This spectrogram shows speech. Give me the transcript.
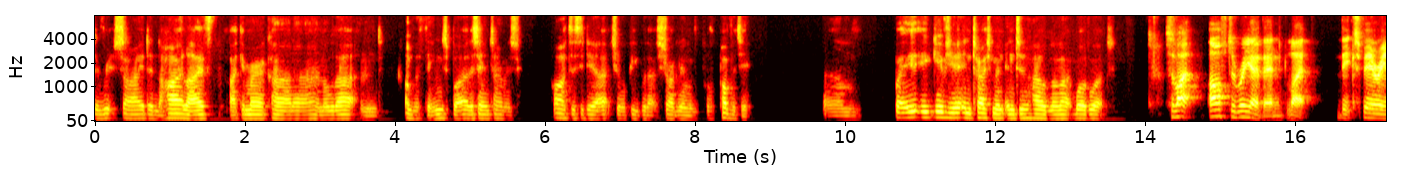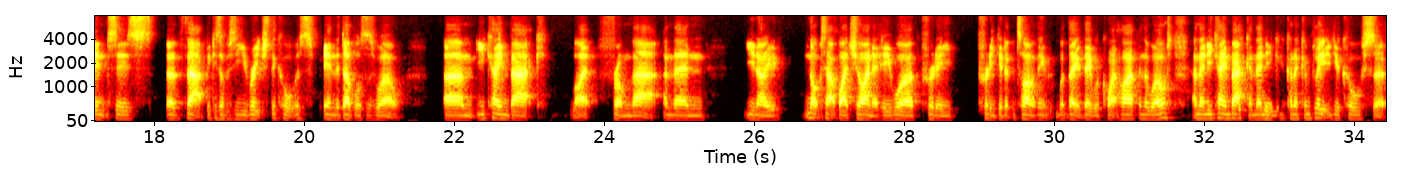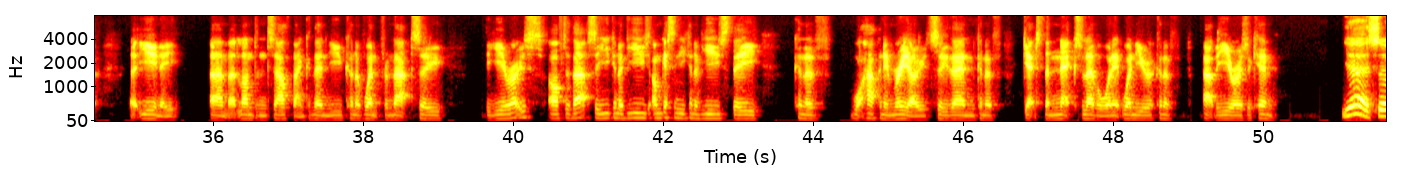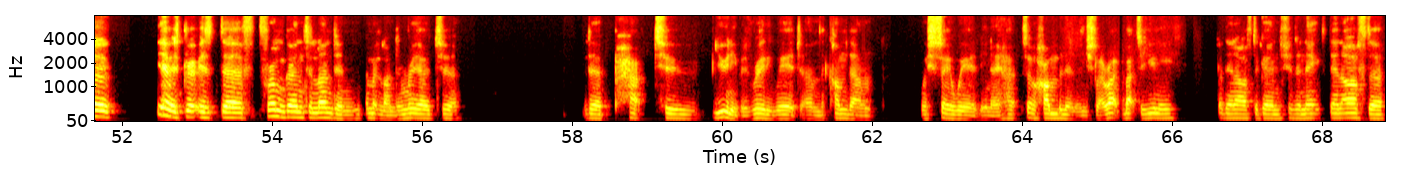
the rich side and the high life, like Americana and all that, and other things. But at the same time, it's hard to see the actual people that are struggling with poverty. Um, but it, it, gives you enticement into how the like, world works. So, like after Rio, then, like the experiences of that, because obviously you reached the quarters in the doubles as well. Um, you came back like from that, and then you know knocked out by China, who were pretty pretty good at the time. I think they, they were quite high up in the world. And then you came back, and then you kind of completed your course at, at uni um, at London South Bank, and then you kind of went from that to the Euros after that. So you kind of use, I'm guessing you kind of use the kind of what happened in Rio to then kind of get to the next level when it when you were kind of at the Euros with Kim. Yeah, so yeah, it was great. Is the from going to London, I'm at London, Rio to the path to uni was really weird. Um, the come down was so weird, you know, so humbling and just like right back to uni. But then after going to the next, then after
